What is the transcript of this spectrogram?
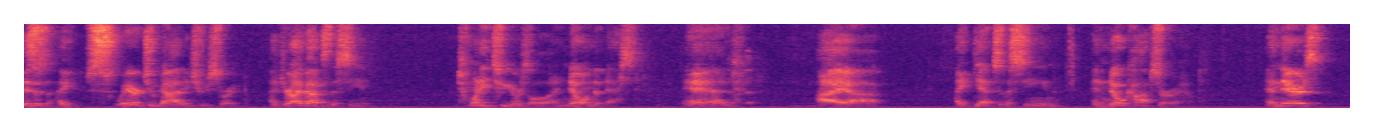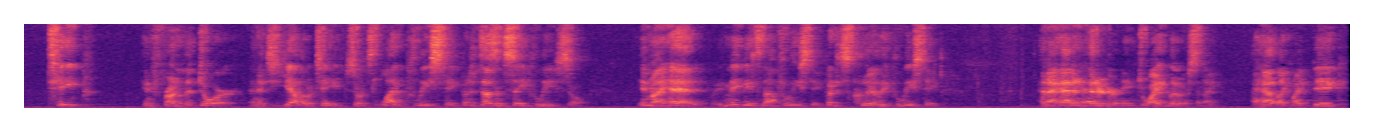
This is I swear to God a true story. I drive out to the scene. 22 years old. I know I'm the best, and I uh, I get to the scene and no cops are around. And there's tape in front of the door, and it's yellow tape, so it's like police tape, but it doesn't say police. So in my head, maybe it's not police tape, but it's clearly police tape. And I had an editor named Dwight Lewis, and I, I had like my big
